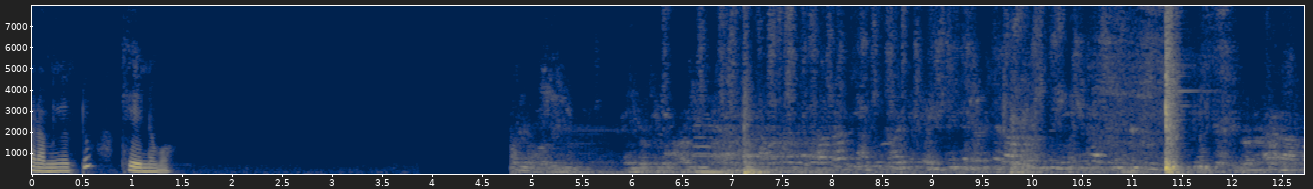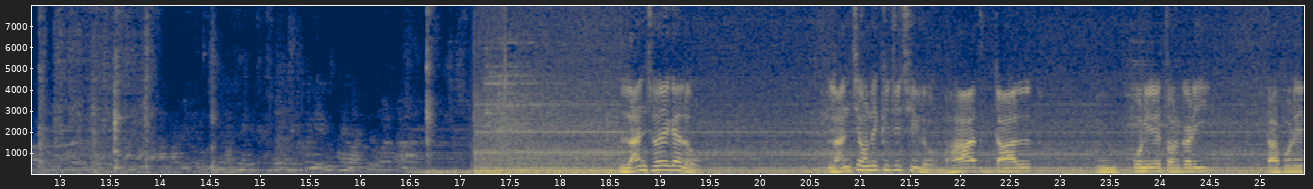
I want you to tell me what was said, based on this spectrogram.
আর আমিও একটু খেয়ে নেব। লাঞ্চ হয়ে গেল। লাঞ্চে অনেক কিছু ছিল। ভাত, ডাল পনিরের তরকারি, তারপরে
